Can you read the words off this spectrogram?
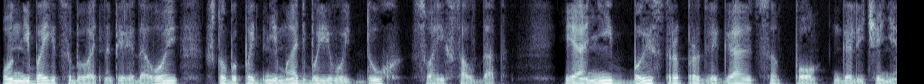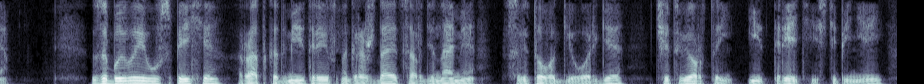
Он не боится бывать на передовой, чтобы поднимать боевой дух своих солдат. И они быстро продвигаются по Галичине. За боевые успехи Радко Дмитриев награждается орденами Святого Георгия, четвертой и третьей степеней –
